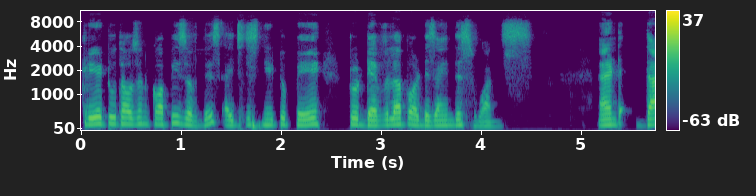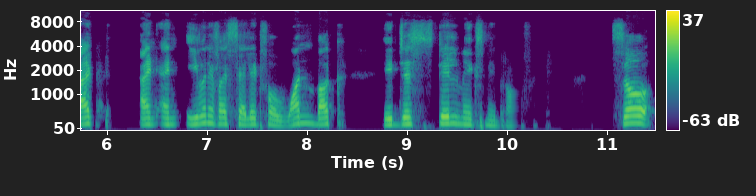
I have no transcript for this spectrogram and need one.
create 2000 copies of this, I just need to pay to develop or design this once. And that, and, and even if I sell it for one buck, it just still makes me profit. So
